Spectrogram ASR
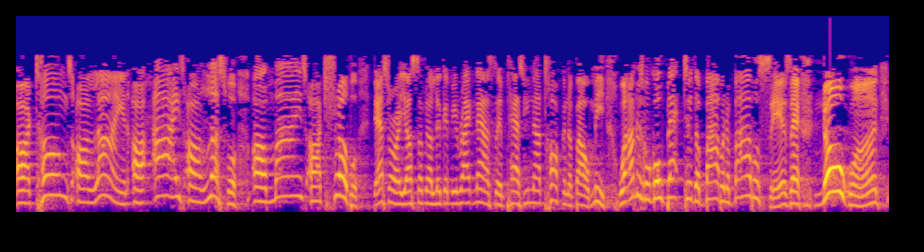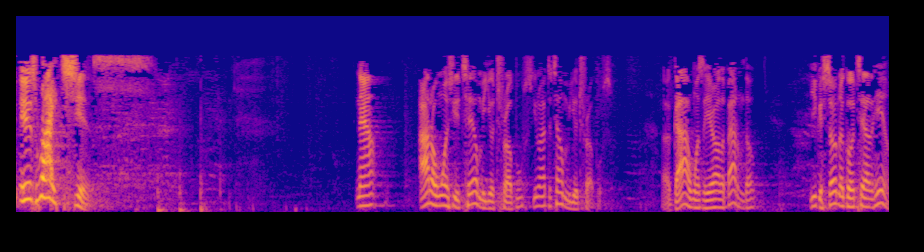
our tongues are lying, our eyes are lustful, our minds are troubled. That's all right, y'all. Some of y'all look at me right now and saying, Pastor, you're not talking about me. Well, I'm just going to go back to the Bible. The Bible says that no one is righteous. Now, I don't want you to tell me your troubles. You don't have to tell me your troubles. Uh, God wants to hear all about them, though. You can certainly go tell him.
